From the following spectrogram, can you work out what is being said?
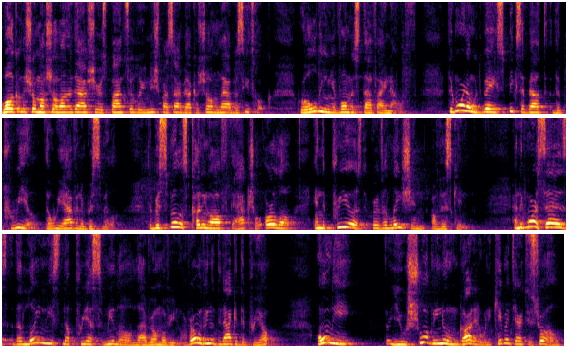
Welcome to Shom Machshava on the Dash. Your sponsor, Leonish Pasar B'Akashom Lea Basitzchok. We're holding in Yevomis Daf Ayin Aleph. The Gemara Amud Bey speaks about the priya that we have in a bris milah. The bris milah is cutting off the actual orlo, and the priya is the revelation of the skin. And the Gemara says the loy nisna priya smilo la Avram Avinu. Avram Avinu did not get the priya. Only Yeshua Binun got it when he came into Eretz Yisrael.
